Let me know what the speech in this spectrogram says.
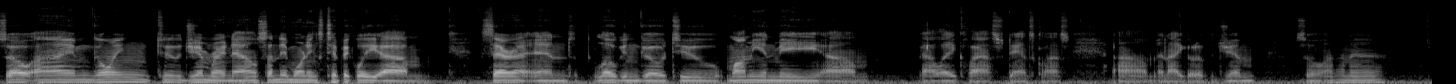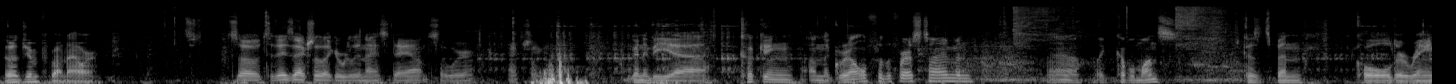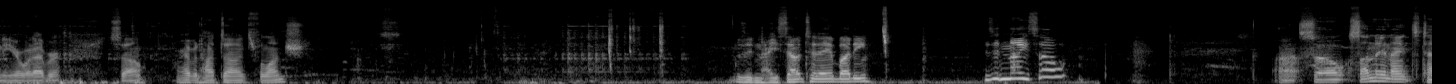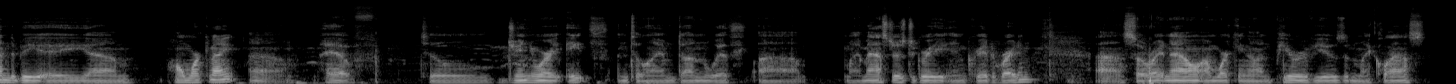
So I'm going to the gym right now. Sunday mornings typically um, Sarah and Logan go to mommy and me um, ballet class, dance class, um, and I go to the gym. So I'm gonna go to the gym for about an hour. So today's actually like a really nice day out. So we're actually gonna be uh, cooking on the grill for the first time in uh, like a couple months because it's been cold or rainy or whatever. So we're having hot dogs for lunch. Is it nice out today, buddy? Is it nice out? Uh, so Sunday nights tend to be a um, homework night. Um, I have till January 8th until I am done with uh, my master's degree in creative writing. Uh, so right now I'm working on peer reviews in my class.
